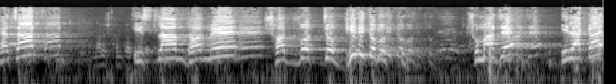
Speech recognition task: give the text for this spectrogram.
ফ্যাসাদ ইসলাম ধর্মে সর্বোচ্চ ঘৃণিত বস্তু। সমাজে, এলাকায়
